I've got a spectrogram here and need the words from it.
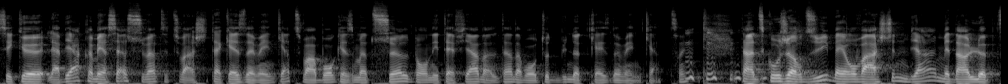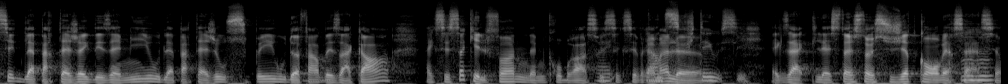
c'est que la bière commerciale, souvent, tu vas acheter ta caisse de 24, tu vas en boire quasiment tout seul, puis on était fiers dans le temps d'avoir tout bu notre caisse de 24. Tandis qu'aujourd'hui, ben, on va acheter une bière, mais dans l'optique de la partager avec des amis ou de la partager au souper ou de faire des accords. c'est ça qui est le fun de la microbrasserie, c'est que c'est vraiment le. aussi. Exact. C'est un, sujet de conversation.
